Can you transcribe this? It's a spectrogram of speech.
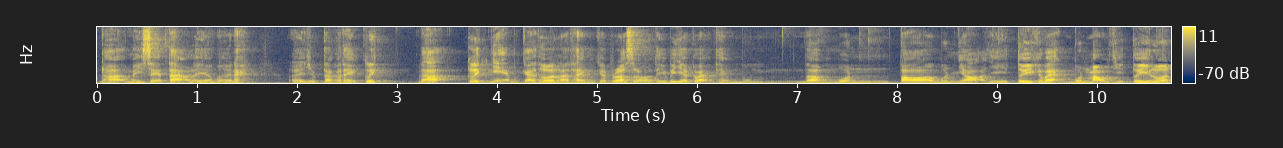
Đó mình sẽ tạo layer mới này. Đây chúng ta có thể click đó click nhẹ một cái thôi nó thành một cái brush rồi. Thì bây giờ các bạn thể nó muốn to muốn nhỏ gì tùy các bạn muốn màu gì tùy luôn.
